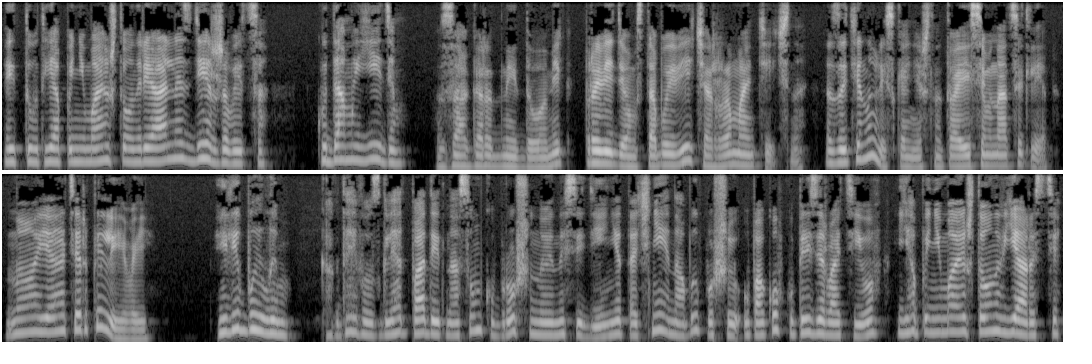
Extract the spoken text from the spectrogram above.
И тут я понимаю, что он реально сдерживается. Куда мы едем? Загородный домик. Проведем с тобой вечер романтично. Затянулись, конечно, твои семнадцать лет, но я терпеливый. Или был им. Когда его взгляд падает на сумку, брошенную на сиденье, точнее, на выпавшую упаковку презервативов, я понимаю, что он в ярости.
